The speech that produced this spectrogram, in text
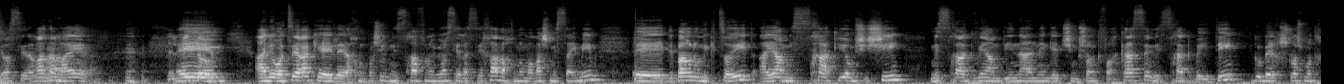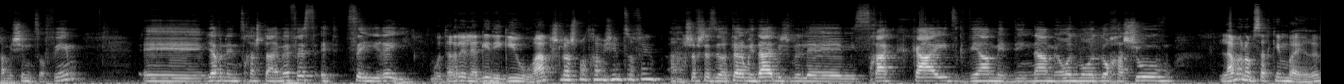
יוסי, למדת אה. מהר. אה, אני רוצה רק, אה, אנחנו פשוט נסחפנו עם יוסי לשיחה ואנחנו ממש מסיימים. דיברנו מקצועית, היה משחק יום שישי, משחק גביע המדינה נגד שמשון כפר קאסם, משחק ביתי, הגיעו בערך 350 צופים. יבנה ניצחה 2-0 את צעירי. מותר לי להגיד, הגיעו רק 350 צופים? אני חושב שזה יותר מדי בשביל משחק קיץ, גביע המדינה מאוד מאוד לא חשוב. למה לא משחקים בערב?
